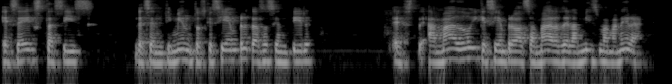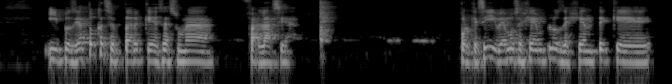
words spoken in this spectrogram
ese éxtasis de sentimientos, que siempre te vas a sentir este, amado y que siempre vas a amar de la misma manera. Y pues ya toca aceptar que esa es una falacia, porque sí, vemos ejemplos de gente que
